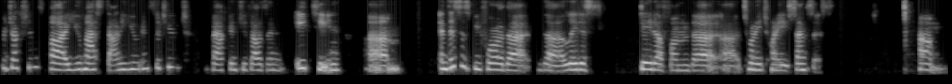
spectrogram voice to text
projections by UMass Donahue Institute back in 2018, um, and this is before the, the latest data from the uh, 2020 census. Um,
